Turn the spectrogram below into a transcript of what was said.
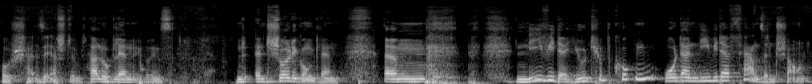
Oh, scheiße, ja, stimmt. Hallo Glenn übrigens. Entschuldigung, Glenn. Ähm, nie wieder YouTube gucken oder nie wieder Fernsehen schauen?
